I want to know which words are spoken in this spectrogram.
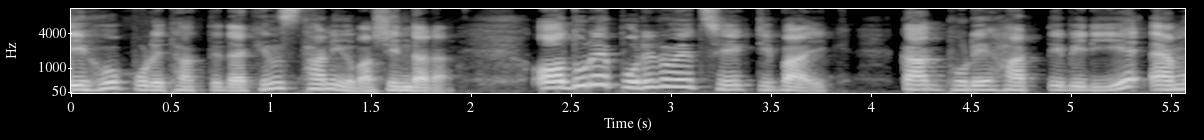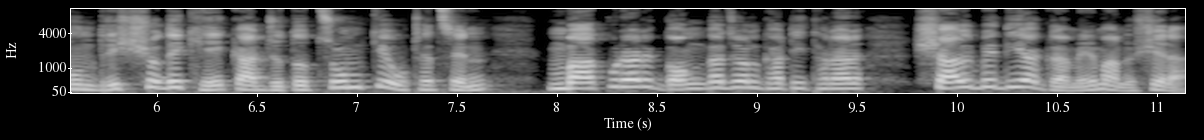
দেহ পড়ে থাকতে দেখেন স্থানীয় বাসিন্দারা। অদূরে পড়ে রয়েছে একটি বাইক। কাক ভরে হাঁটতে বেরিয়ে এমন দৃশ্য দেখে কার্যত চমকে উঠেছেন বাঁকুড়ার গঙ্গাজল ঘাটি থানার শালবেদিয়া গ্রামের মানুষেরা।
